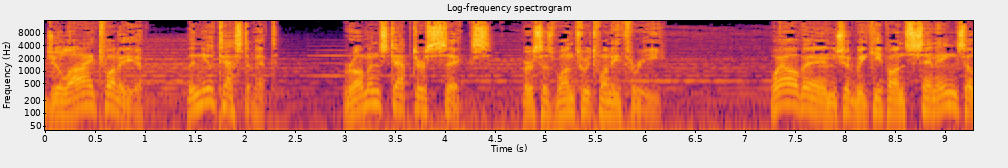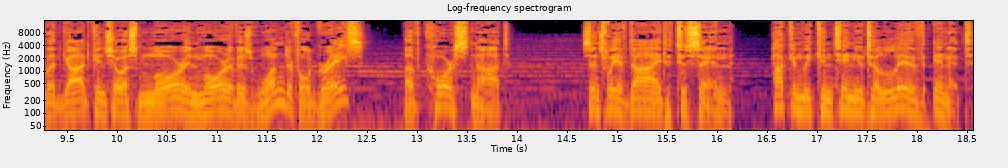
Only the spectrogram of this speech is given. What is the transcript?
July 20th, the New Testament. Romans chapter 6, verses 1 through 23. Well, then, should we keep on sinning so that God can show us more and more of His wonderful grace? Of course not. Since we have died to sin, how can we continue to live in it?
